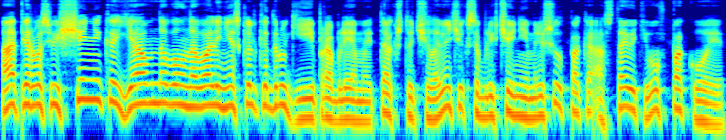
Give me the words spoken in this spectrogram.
А первосвященника явно волновали несколько другие проблемы, так что человечек с облегчением решил пока оставить его в покое.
